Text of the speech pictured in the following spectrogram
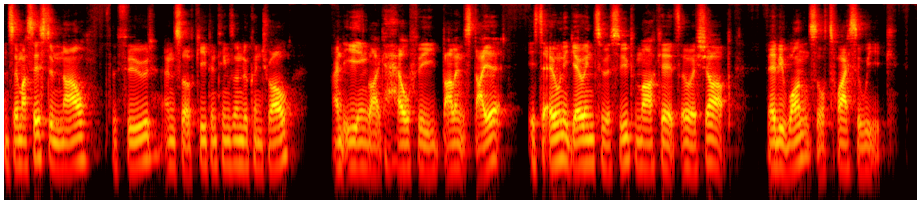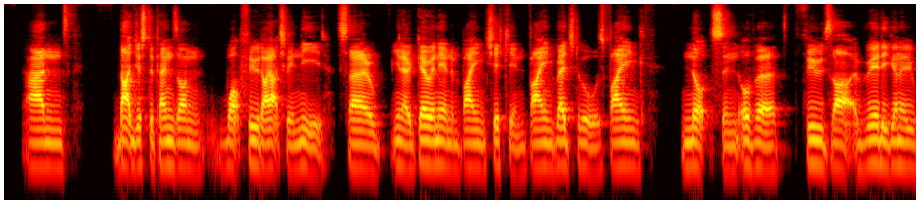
And so my system now for food and sort of keeping things under control and eating like a healthy, balanced diet is to only go into a supermarket or a shop maybe once or twice a week. And that just depends on what food I actually need. So, you know, going in and buying chicken, buying vegetables, buying nuts and other foods that are really going to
